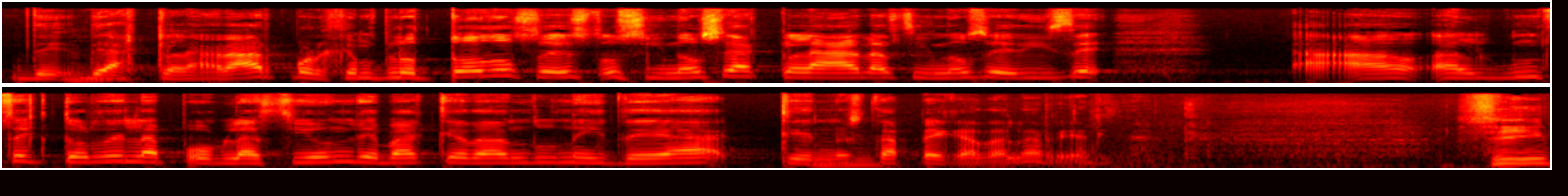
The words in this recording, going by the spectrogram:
de, aclarar, por ejemplo, todos estos, si no se aclara, si no se dice, a algún sector de la población le va quedando una idea que no está pegada a la realidad. Sí,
